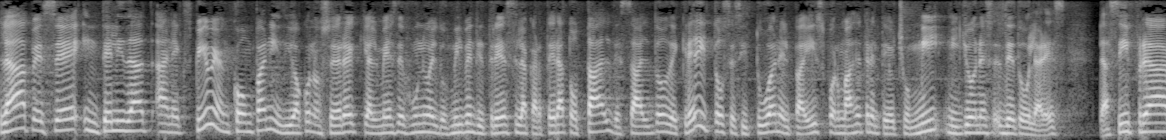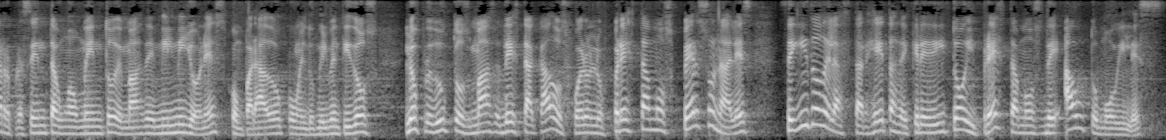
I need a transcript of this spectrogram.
La APC Intelidad and Experience Company dio a conocer que al mes de junio del 2023 la cartera total de saldo de crédito se sitúa en el país por más de 38 mil millones de dólares. La cifra representa un aumento de más de mil millones comparado con el 2022. Los productos más destacados fueron los préstamos personales seguido de las tarjetas de crédito y préstamos de automóviles.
